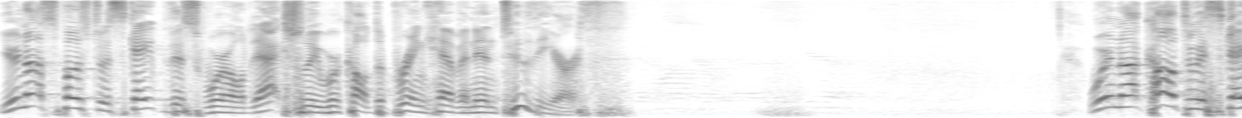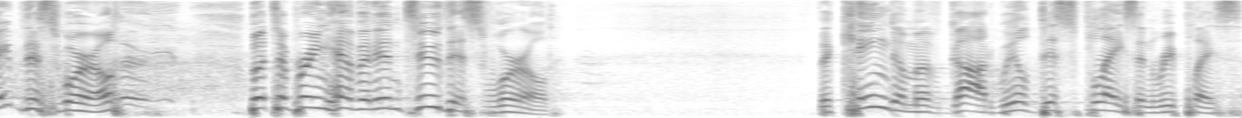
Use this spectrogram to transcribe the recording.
You're not supposed to escape this world. Actually, we're called to bring heaven into the earth. We're not called to escape this world, but to bring heaven into this world. The kingdom of God will displace and replace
